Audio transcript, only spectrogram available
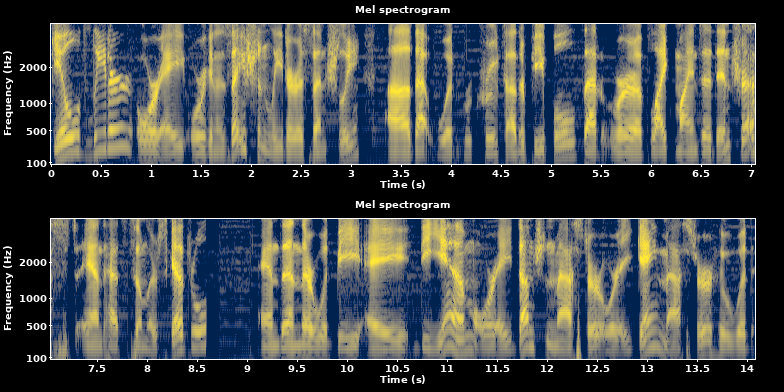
guild leader or a organization leader essentially uh, that would recruit other people that were of like-minded interest and had similar schedules. And then there would be a dm or a dungeon master or a game master who would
